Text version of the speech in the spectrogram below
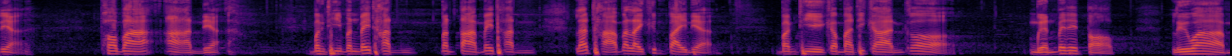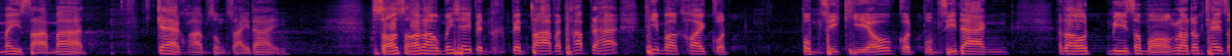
เนี่ยพอมาอ่านเนี่ยบางทีมันไม่ทันมันตามไม่ทัน แล้วถามอะไรขึ้นไปเนี่ยบางทีกรรมธิการก็เหมือนไม่ได้ตอบ หรือว่าไม่สามารถแก้ความสงสัยได้สสเราไม่ใช่เป็นเป็นตาประทับนะฮะที่มาคอยกดปุ่มสีเขียว กดปุ่มสีแดง เรามีสมองเราต้องใช้ส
